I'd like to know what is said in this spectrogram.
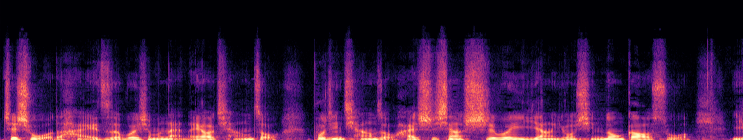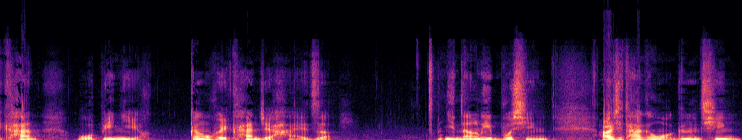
这是我的孩子，为什么奶奶要抢走？不仅抢走，还是像示威一样。用行动告诉我，你看，我比你更会看这孩子，你能力不行，而且他跟我更亲。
